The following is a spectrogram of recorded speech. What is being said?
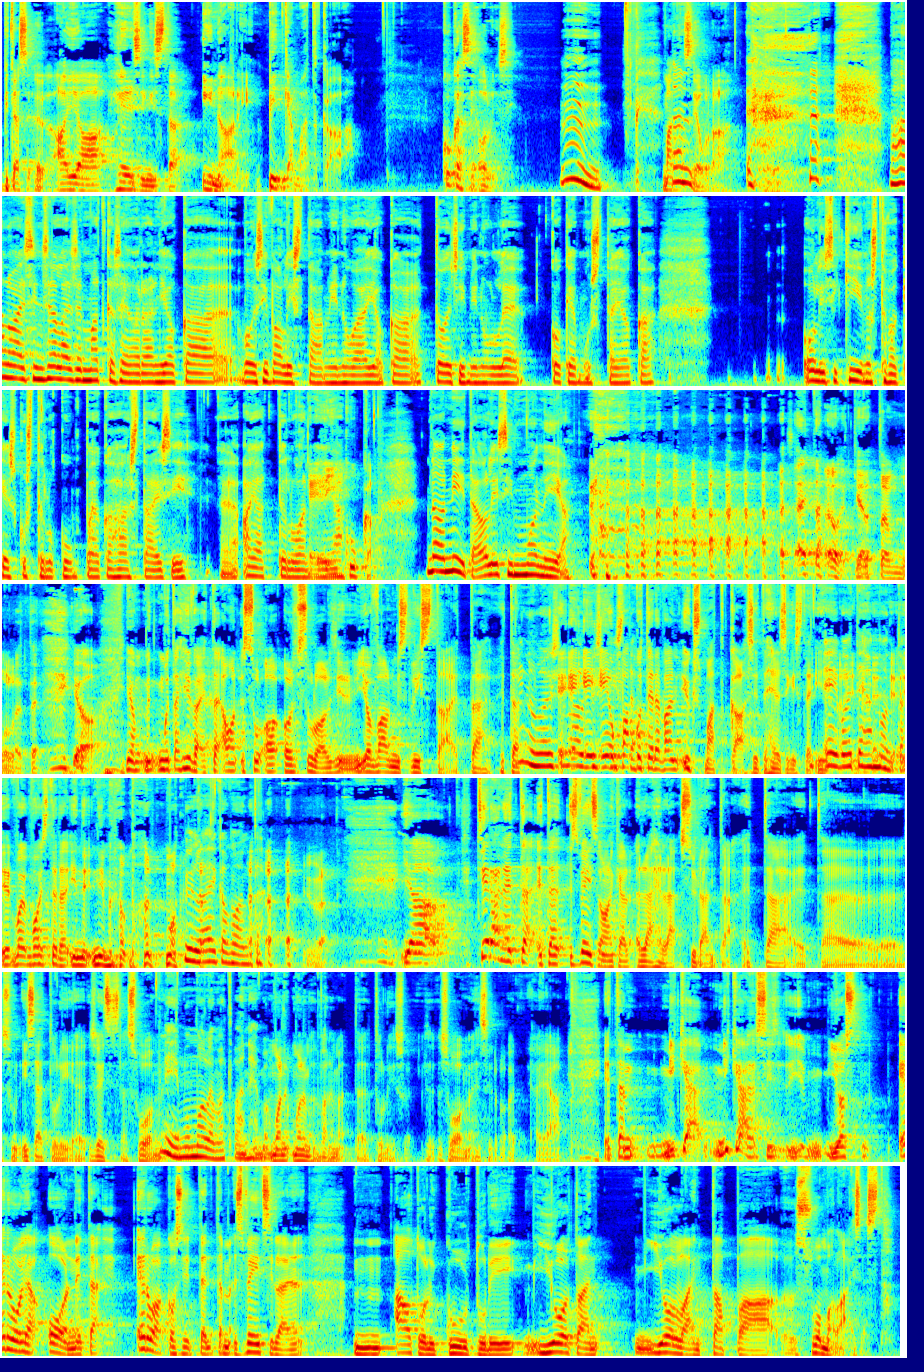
pitäisi ajaa Helsingistä Inariin pitkän matkaa, kuka se olisi? Mm. Matkaseuraa. Mä haluaisin sellaisen matkaseuran, joka voisi valistaa minua, joka toisi minulle kokemusta, joka olisi kiinnostava keskustelukumppa, joka haastaisi ajattelua. Ei ja... kuka. No niitä olisi monia. Sä et halua kertoa mulle. Että, joo, joo, mutta hyvä, että on, sulla, sulla olisi jo valmis listaa. Että, että olisi ei, valmis ei, ei ole pakko tehdä vain yksi matkaa sitten Helsingistä. Ei voi tehdä monta. Voisi tehdä nimenomaan monta. Kyllä, aika monta. hyvä. Ja tiedän, että, että Sveitsi on aika lähellä sydäntä, että, että sun isä tuli Sveitsistä Suomeen. Niin, mun molemmat vanhemmat. Mo, molemmat vanhemmat tuli Suomeen silloin. Ja, että mikä, mikä siis, jos eroja on, että eroako sitten tämä sveitsiläinen mm, autoilikulttuuri joltain, jollain tapaa suomalaisesta?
